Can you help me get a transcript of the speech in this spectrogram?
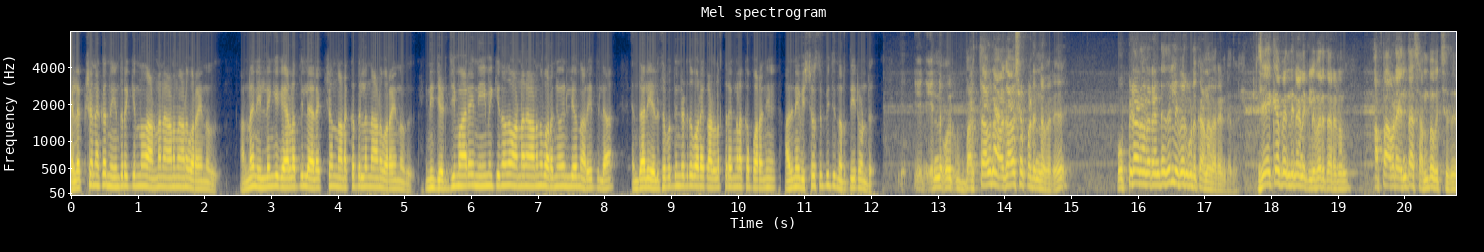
ഇലക്ഷനൊക്കെ നിയന്ത്രിക്കുന്നത് അണ്ണനാണെന്നാണ് പറയുന്നത്. അണ്ണൻ ഇല്ലെങ്കിൽ കേരളത്തിൽ ഇലക്ഷൻ നടക്കത്തില്ലെന്നാണ് പറയുന്നത്. ഇനി ജഡ്ജിമാരെ നിയമിക്കുന്നതും അണ്ണനാണെന്ന് പറഞ്ഞോ ഇല്ലയോ എന്ന് അറിയത്തില്ല. എന്തായാലും എലിസബത്തിന്റെ അടുത്ത് കുറേ കള്ളത്തരങ്ങളൊക്കെ പറഞ്ഞ് അതിനെ വിശ്വസിപ്പിച്ച് നിർത്തിയിട്ടുണ്ട്. ഭർത്താവിനെ അവകാശപ്പെടുന്നവർ ഒപ്പിടാണ് വരേണ്ടത് ലിവർ കൊടുക്കാണ് വരേണ്ടത്. ജേക്കബ് എന്തിനാണ് ലിവർ തരണം? അപ്പോൾ അവിടെ എന്താ സംഭവിച്ചത്?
